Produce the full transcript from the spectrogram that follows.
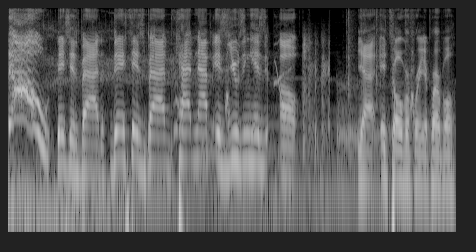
no! This is bad. This is bad. Catnap is using his, oh, yeah, it's over for you, Purple.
